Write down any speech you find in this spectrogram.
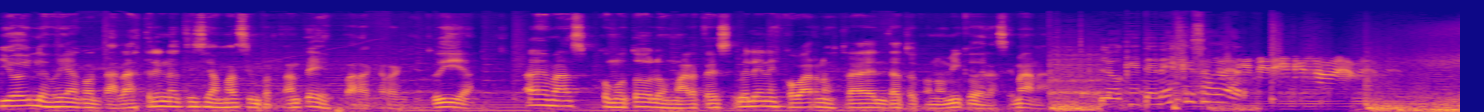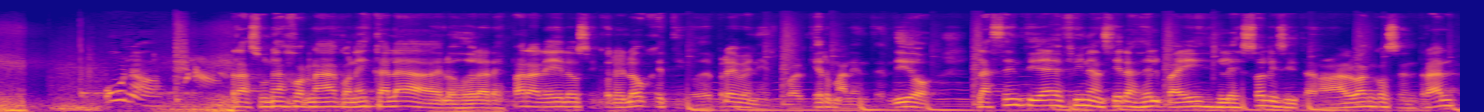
y hoy les voy a contar las tres noticias más importantes para que arranque tu día. Además, como todos los martes, Belén Escobar nos trae el dato económico de la semana. Lo que tenés que saber. 1. Tras una jornada con escalada de los dólares paralelos y con el objetivo de prevenir cualquier malentendido, las entidades financieras del país le solicitaron al Banco Central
